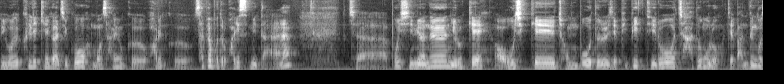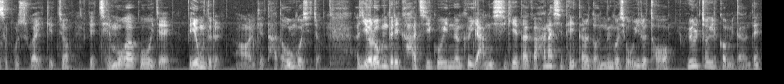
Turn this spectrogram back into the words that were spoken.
이걸 클릭해 가지고 한번 사용 그 활용 그 살펴보도록 하겠습니다. 자 보시면은 이렇게 50개 어, 정보들을 이제 PPT로 자동으로 이제 만든 것을 볼 수가 있겠죠? 이제 제목하고 이제 내용들을 어, 이렇게 다 넣은 것이죠. 사실 여러분들이 가지고 있는 그 양식에다가 하나씩 데이터를 넣는 것이 오히려 더 효율적일 겁니다. 근데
